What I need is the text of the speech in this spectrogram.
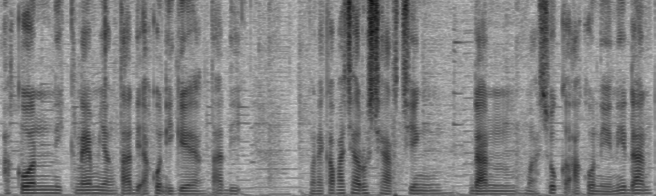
akun nickname yang tadi akun IG yang tadi. Mereka pasti harus searching dan masuk ke akun ini dan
